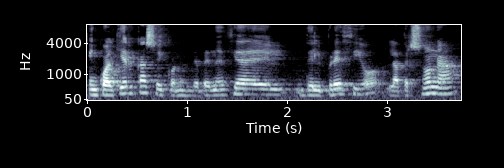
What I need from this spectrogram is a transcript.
en cualquier caso y con independencia del, del, precio, la persona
